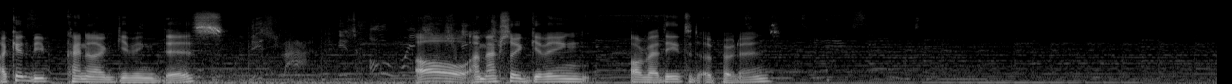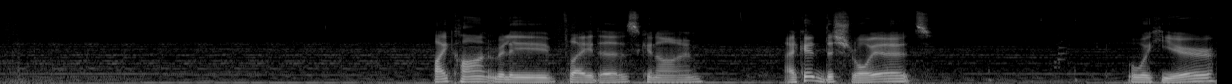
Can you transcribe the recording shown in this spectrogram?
I could be kind of giving this. Oh, I'm actually giving already to the opponent. I can't really play this, can I? I could destroy it over here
